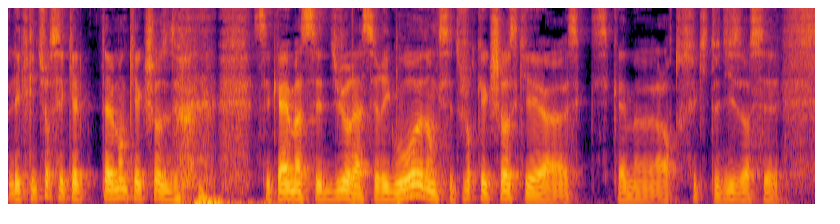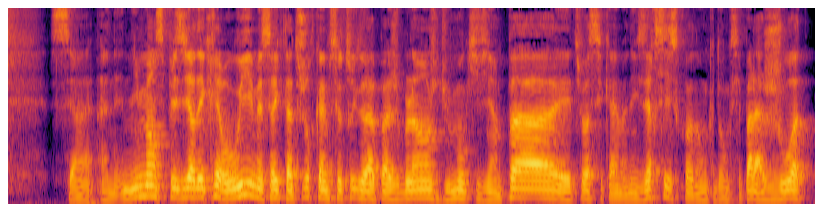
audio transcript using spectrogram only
L'écriture, c'est tellement quelque chose de. c'est quand même assez dur et assez rigoureux, donc c'est toujours quelque chose qui est. Euh, c'est quand même. Euh, alors, tous ceux qui te disent, oh, c'est. C'est un, immense plaisir d'écrire, oui, mais c'est vrai que tu as toujours quand même ce truc de la page blanche, du mot qui vient pas, et tu vois, c'est quand même un exercice, quoi. Donc, donc c'est pas la joie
